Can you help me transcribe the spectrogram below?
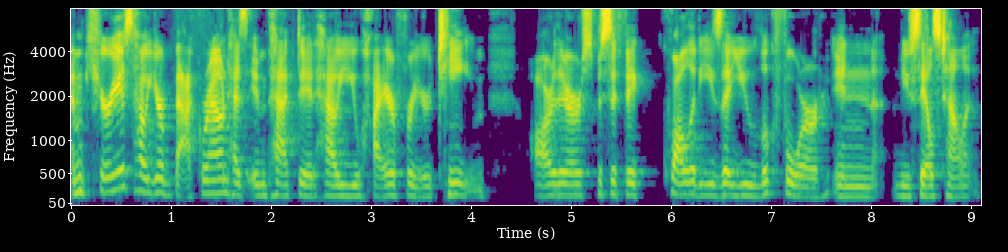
I'm curious how your background has impacted how you hire for your team. Are there specific qualities that you look for in new sales talent?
